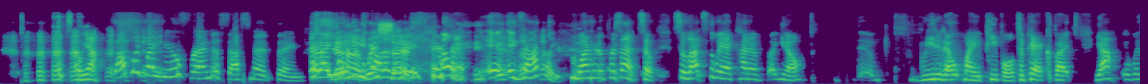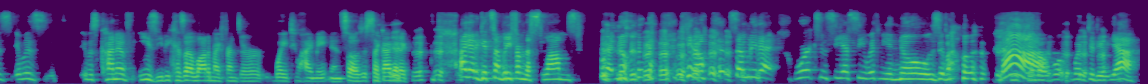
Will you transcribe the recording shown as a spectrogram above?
Oh yeah, that's like my new friend assessment thing. But I yeah, we should. oh, exactly, one hundred percent. So, so that's the way I kind of, uh, you know, uh, weeded out my people to pick. But yeah, it was, it was, it was kind of easy because a lot of my friends are way too high maintenance. So I was just like, I gotta, I gotta get somebody from the slums that knows, you know, somebody that works in CSC with me and knows about, yeah. about what, what to do. Yeah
